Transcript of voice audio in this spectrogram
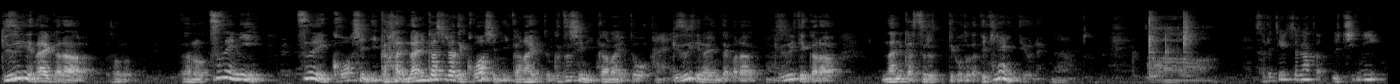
気づいてないから、その、あの、常に、常に壊しに行かない、何かしらで壊しに行かないと、崩しに行かないとはい、気づいてないんだから、気づいてから何かするってことができないんだよね。なるほど。ああ。それで言うとなんか、うちに、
